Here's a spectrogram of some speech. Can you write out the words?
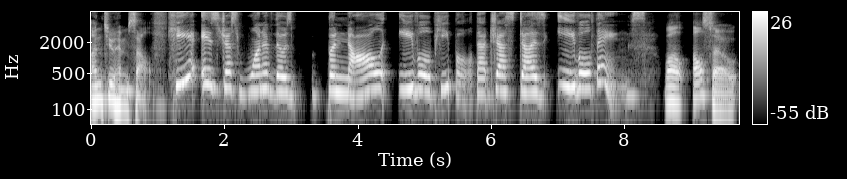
unto himself. He is just one of those banal, evil people that just does evil things. Well, also,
